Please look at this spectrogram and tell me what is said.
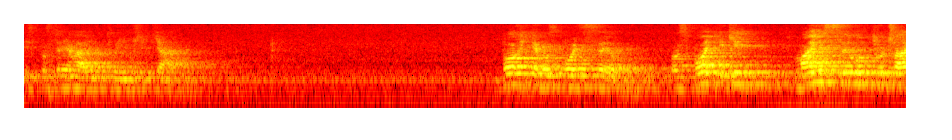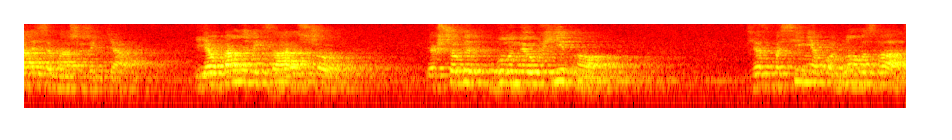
і спостерігає над твоїм життям? Бог є Господь сил. Господь, який має силу втручатися в наше життя. І я впевнений зараз, що якщо б було необхідно для спасіння одного з вас,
